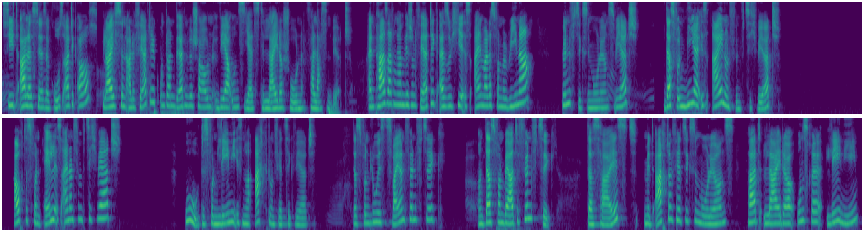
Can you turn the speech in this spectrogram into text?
Sieht alles sehr, sehr großartig aus. Gleich sind alle fertig und dann werden wir schauen, wer uns jetzt leider schon verlassen wird. Ein paar Sachen haben wir schon fertig. Also hier ist einmal das von Marina. 50 Simoleons wert. Das von mir ist 51 wert. Auch das von L ist 51 wert. Uh, das von Leni ist nur 48 wert. Das von Louis 52 und das von Beate 50. Das heißt, mit 48 Simoleons hat leider unsere Leni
